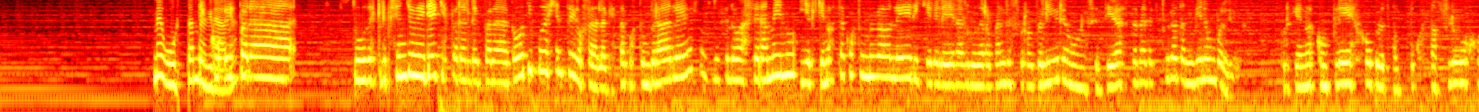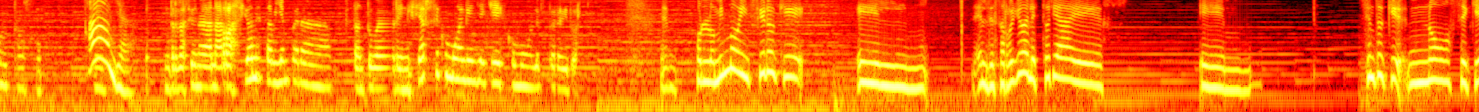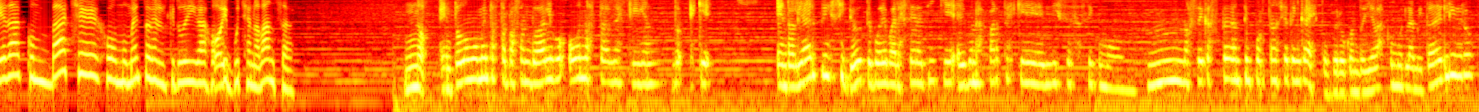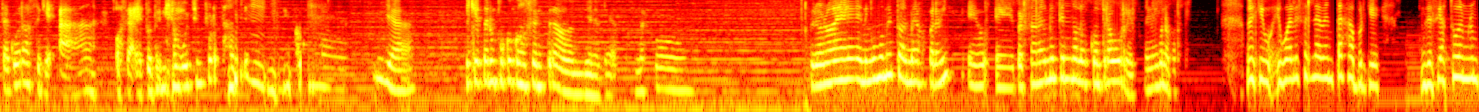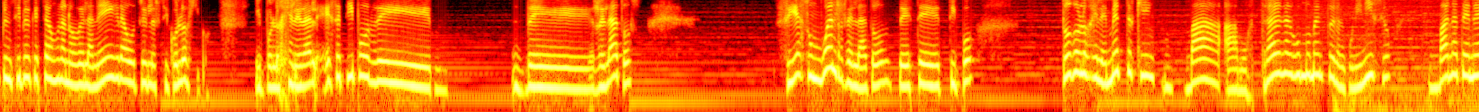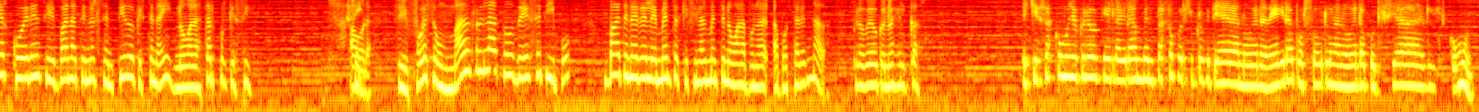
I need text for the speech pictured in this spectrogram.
Me gusta, me Es, agrada. es para, su descripción yo diría que es para, para todo tipo de gente, o sea, la que está acostumbrada a leer, se lo va a hacer ameno, y el que no está acostumbrado a leer y quiere leer algo de repente en su rato libre o incentivarse a la lectura, también es un buen libro, porque no es complejo, pero tampoco es tan flojo, entonces Ah, ya. en relación a la narración está bien para tanto para iniciarse como alguien ya que es como un lector habitual. Eh, por lo mismo infiero que el, el desarrollo de la historia es... Eh, siento que no se queda con baches o momentos en los que tú digas, hoy pucha, no avanza. No, en todo momento está pasando algo o no está describiendo. Es que en realidad al principio te puede parecer a ti que hay algunas partes que dices así como, mm, no sé qué tanta importancia tenga esto, pero cuando llevas como la mitad del libro te acuerdas de que, ah, o sea, esto tenía mucha importancia. Ya. Hay que estar un poco concentrado también en leer. No es como... Pero no es en ningún momento, al menos para mí, eh, eh, personalmente no lo encontré aburrido en ninguna parte. Bueno, es que igual esa es la ventaja porque decías tú en un principio que esta es una novela negra o thriller psicológico. Y por lo general, ese tipo de, de relatos, si es un buen relato de este tipo, todos los elementos que va a mostrar en algún momento, en algún inicio, van a tener coherencia y van a tener sentido que estén ahí, no van a estar porque sí. Ahora, si fuese un mal relato de ese tipo, va a tener elementos que finalmente no van a poner, aportar en nada pero veo que no es el caso. Es que esa es como yo creo que es la gran ventaja, por ejemplo, que tiene la novela negra por sobre una novela policial común.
